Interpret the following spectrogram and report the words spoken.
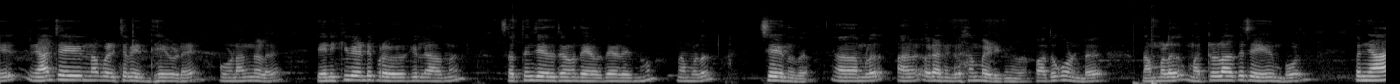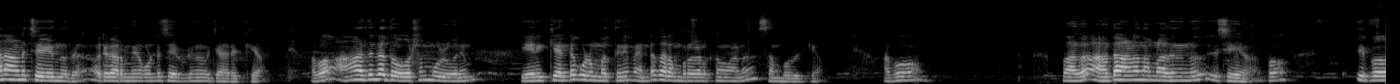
ഈ ഞാൻ ചെയ്യുന്ന പഠിച്ച വിദ്യയുടെ ഗുണങ്ങൾ എനിക്ക് വേണ്ടി പ്രയോഗിക്കില്ല എന്ന് സത്യം ചെയ്തിട്ടാണ് ദേവതയുടെ നിന്നും നമ്മൾ ചെയ്യുന്നത്. നമ്മൾ ഒരു അനുഗ്രഹം മേടിക്കുന്നത്. അപ്പോൾ അതുകൊണ്ട് നമ്മൾ മറ്റുള്ളവർക്ക് ചെയ്യുമ്പോൾ ഇപ്പം ഞാനാണ് ചെയ്യുന്നത്. ഒരു കർമ്മിനെ കൊണ്ട് ചെയ്യിപ്പിക്കുന്നത് വിചാരിക്കുക. അപ്പോൾ ആ അതിന്റെ ദോഷം മുഴുവനും എനിക്ക് എന്റെ കുടുംബത്തിനും എന്റെ തലമുറകൾക്കുമാണ് സംഭവിക്കുക. അപ്പോൾ അത് അതാണ് നമ്മൾ അതിൽ നിന്ന് ചെയ്യുക. അപ്പോൾ ഇപ്പോൾ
